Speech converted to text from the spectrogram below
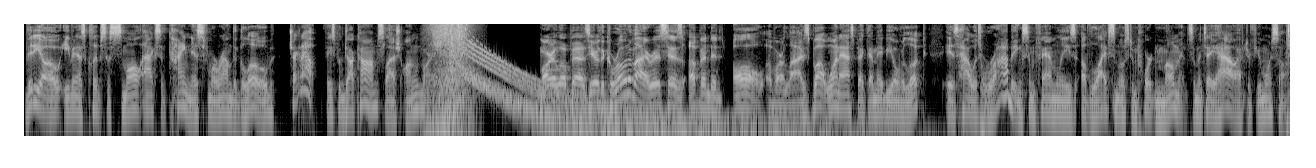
Video even has clips of small acts of kindness from around the globe. Check it out. Facebook.com slash on with Mario. Mario Lopez here. The coronavirus has upended all of our lives, but one aspect that may be overlooked is how it's robbing some families of life's most important moments. I'm going to tell you how after a few more songs.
